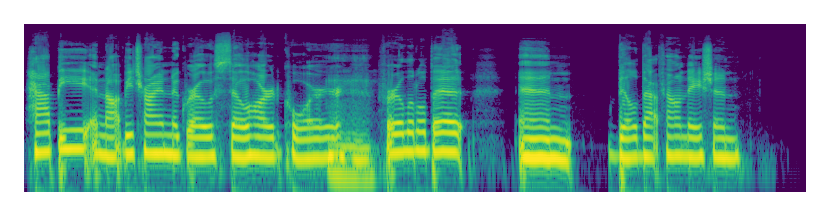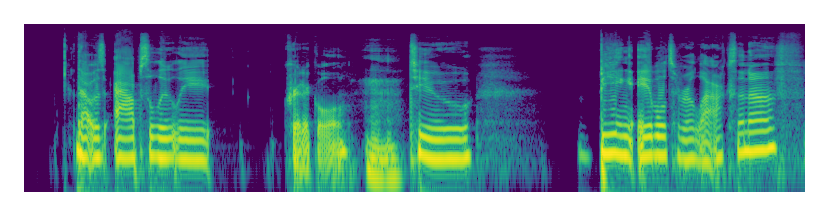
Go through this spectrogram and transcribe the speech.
happy and not be trying to grow so hardcore for a little bit and build that foundation. That was absolutely critical to being able to relax enough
